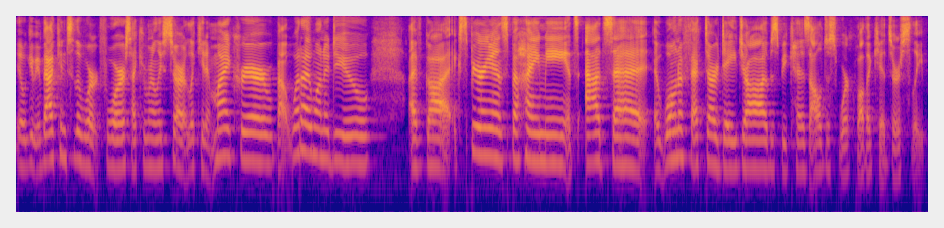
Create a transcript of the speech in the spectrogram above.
It'll get me back into the workforce. I can really start looking at my career, about what I want to do. I've got experience behind me. It's ad set. It won't affect our day jobs because I'll just work while the kids are asleep.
